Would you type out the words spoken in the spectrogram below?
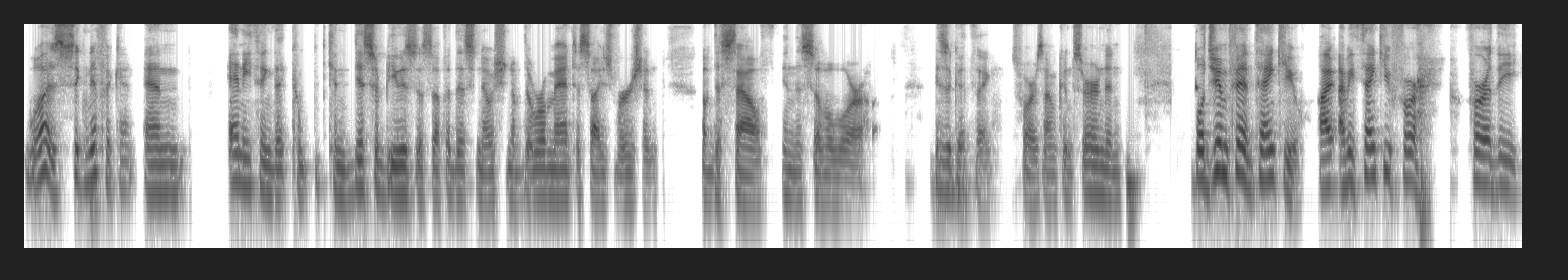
was significant. And anything that can, can disabuse us of this notion of the romanticized version of the South in the Civil War is a good thing as far as I'm concerned. And well, Jim Finn, thank you. I, I mean, thank you for for the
